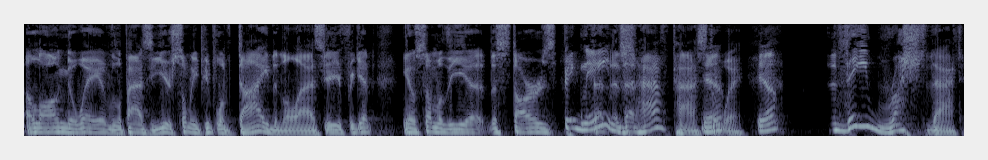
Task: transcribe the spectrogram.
along the way over the past year. So many people have died in the last year. You forget, you know, some of the uh, the stars, Big that- names. that, have passed yeah. away. Yeah. They rushed that.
